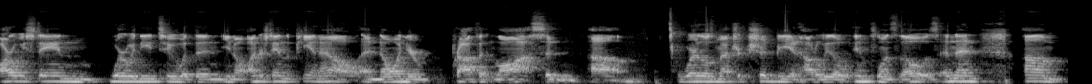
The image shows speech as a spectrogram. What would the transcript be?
are we staying where we need to within, you know, understand the P and L and knowing your profit and loss and um, where those metrics should be and how do we influence those and then um,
